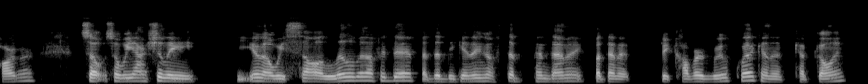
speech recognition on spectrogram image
harder. So so we actually you know we saw a little bit of a dip at the beginning of the pandemic, but then it recovered real quick and it kept going.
